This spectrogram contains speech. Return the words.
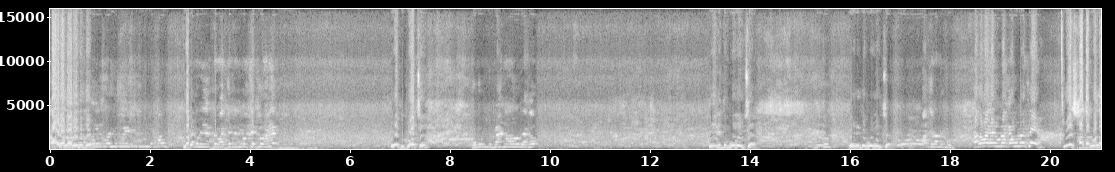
পায়রা তো? দুটো আছে। এরই তো বোন উঠছে এরই তো বোন উঠছে ভাই কেমন আছে? সাত আট ঘণ্টা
